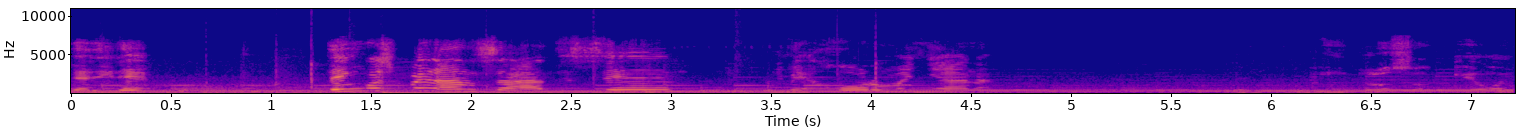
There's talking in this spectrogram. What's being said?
Te diré, tengo esperanza de ser mejor mañana, incluso que hoy.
